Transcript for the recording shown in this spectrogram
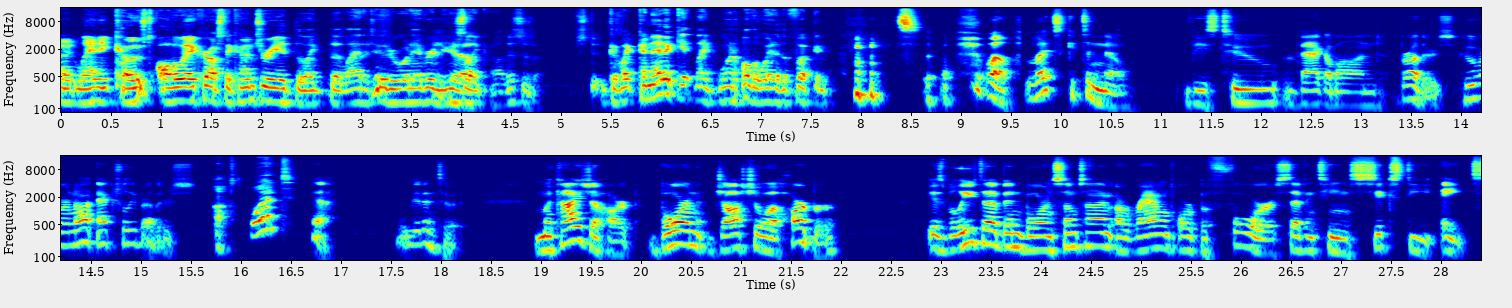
Atlantic coast all the way across the country at the, like the latitude or whatever, and you're just like, oh, this is because like Connecticut like went all the way to the fucking well, let's get to know these two vagabond brothers who are not actually brothers. Uh, what? Yeah, we'll get into it. Micajah Harp, born Joshua Harper, is believed to have been born sometime around or before 1768.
